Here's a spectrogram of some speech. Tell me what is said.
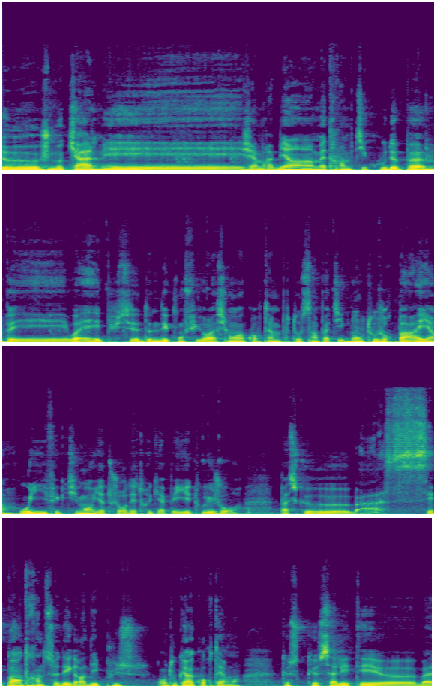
euh, je me calme et j'aimerais bien mettre un petit coup de pump et ouais et puis ça donne des configurations à court terme plutôt sympathiques. Donc toujours pareil hein. oui effectivement il y a toujours des trucs à payer tous les jours parce que bah, c'est pas en train de se dégrader plus en tout cas à court terme hein, que ce que ça l'était euh, bah,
